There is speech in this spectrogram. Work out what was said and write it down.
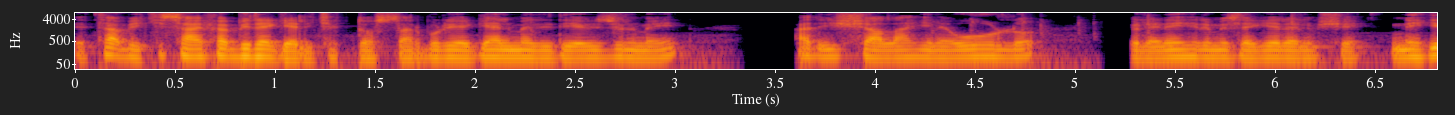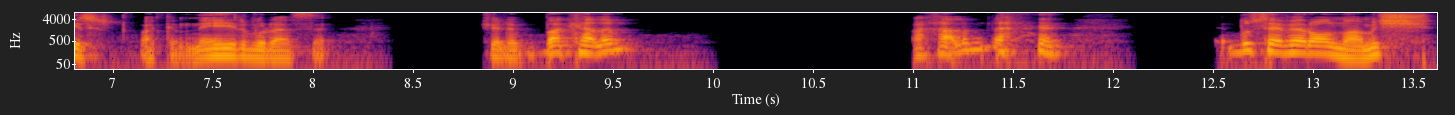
E, tabii ki sayfa 1'e gelecek dostlar. Buraya gelmedi diye üzülmeyin. Hadi inşallah yine uğurlu. Şöyle nehirimize gelelim şey. Nehir. Bakın nehir burası. Şöyle bakalım. Bakalım da. Bu sefer olmamış.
